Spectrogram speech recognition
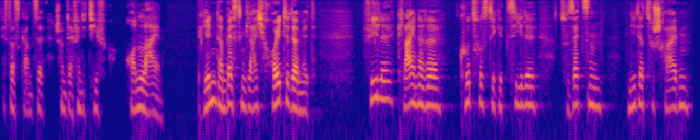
ist das Ganze schon definitiv online. Beginnt am besten gleich heute damit, viele kleinere, kurzfristige Ziele zu setzen, niederzuschreiben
